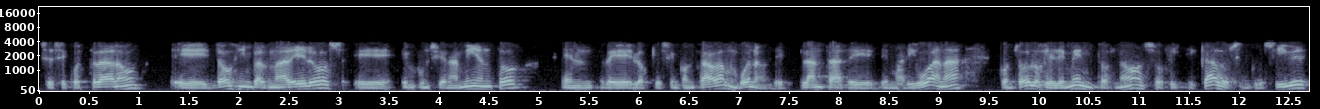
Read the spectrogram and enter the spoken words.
se secuestraron eh, dos invernaderos eh, en funcionamiento, entre los que se encontraban, bueno, de plantas de, marihuana, con todos los elementos, ¿no? Sofisticados, inclusive,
